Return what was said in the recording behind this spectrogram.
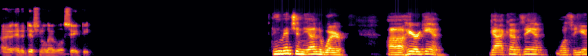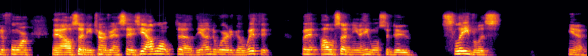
a, an additional level of safety. You mentioned the underwear. Uh, here again, guy comes in, wants a uniform, then all of a sudden he turns around and says, "Yeah, I want uh, the underwear to go with it," but all of a sudden, you know, he wants to do sleeveless, you know,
